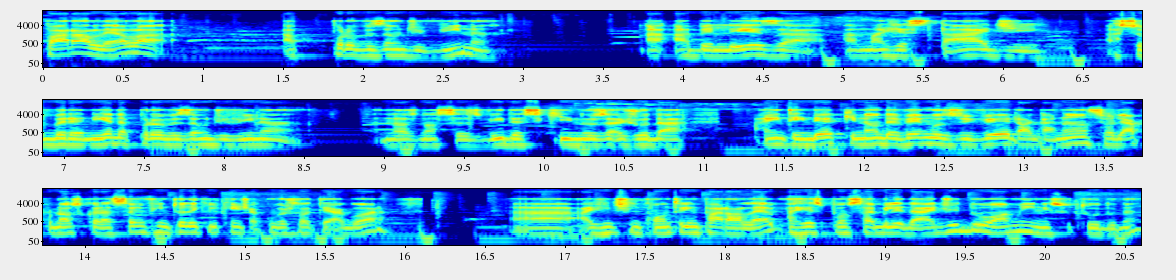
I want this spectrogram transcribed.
paralela à provisão divina, a, a beleza, a majestade, a soberania da provisão divina nas nossas vidas que nos ajuda a entender que não devemos viver a ganância, olhar para o nosso coração, enfim, tudo aquilo que a gente já conversou até agora a, a gente encontra em paralelo a responsabilidade do homem nisso tudo, né?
